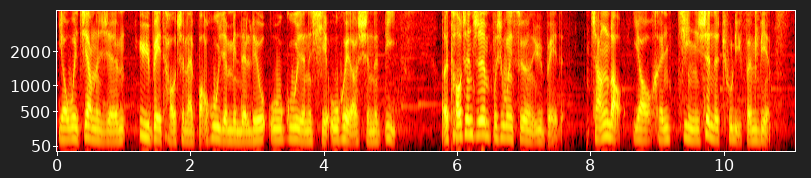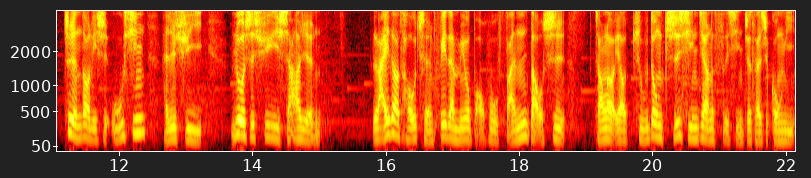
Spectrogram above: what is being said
要为这样的人预备逃城来保护人，民的流无辜人的血污秽了神的地。而逃城之恩不是为所有人预备的，长老要很谨慎的处理分辨，这人到底是无心还是蓄意。若是蓄意杀人，来到逃城，非但没有保护，反倒是长老要主动执行这样的死刑，这才是公义，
